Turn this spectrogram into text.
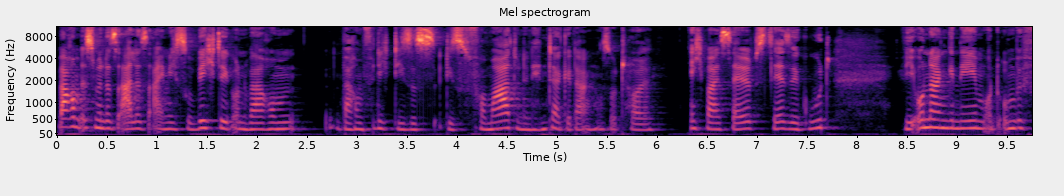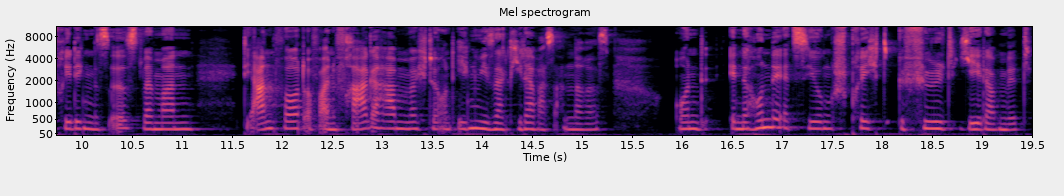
warum ist mir das alles eigentlich so wichtig und warum, warum finde ich dieses, dieses Format und den Hintergedanken so toll? Ich weiß selbst sehr, sehr gut, wie unangenehm und unbefriedigend es ist, wenn man die Antwort auf eine Frage haben möchte und irgendwie sagt jeder was anderes. Und in der Hundeerziehung spricht gefühlt jeder mit.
